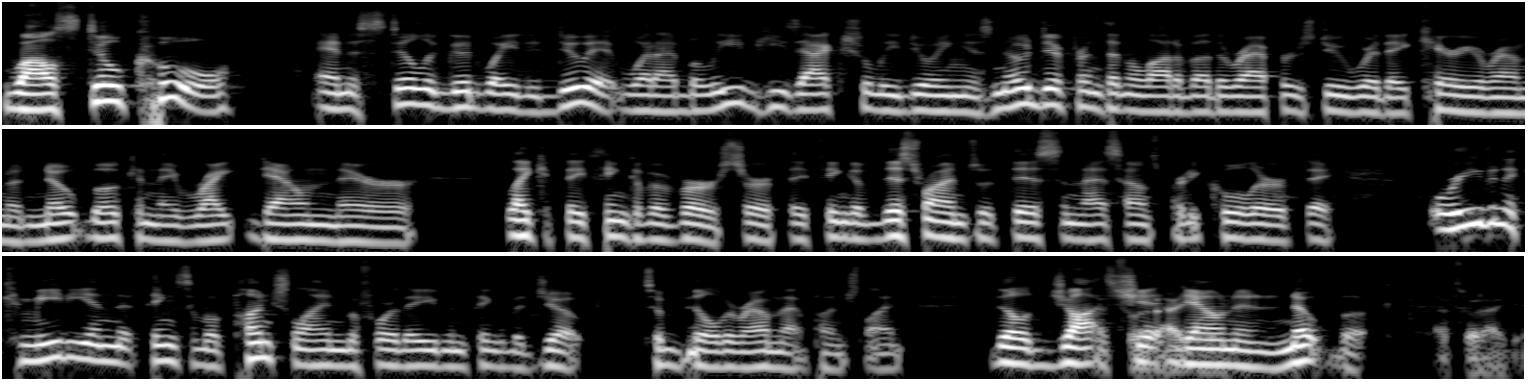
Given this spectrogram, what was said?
while still cool and is still a good way to do it, what I believe he's actually doing is no different than a lot of other rappers do where they carry around a notebook and they write down their like if they think of a verse or if they think of this rhymes with this and that sounds pretty cool or if they or even a comedian that thinks of a punchline before they even think of a joke to build around that punchline they'll jot That's shit I do. down in a notebook That's what I do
